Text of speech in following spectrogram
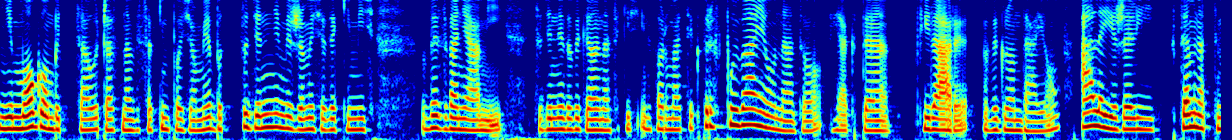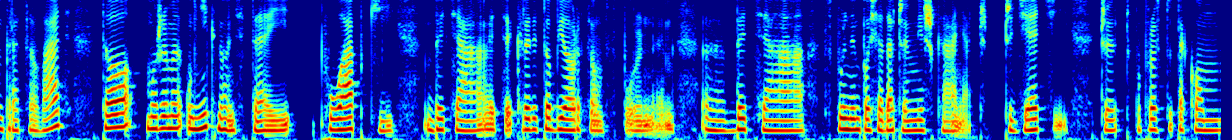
nie mogą być cały czas na wysokim poziomie, bo codziennie mierzymy się z jakimiś wyzwaniami, codziennie dobiegają nas jakieś informacje, które wpływają na to, jak te filary wyglądają, ale jeżeli chcemy nad tym pracować, to możemy uniknąć tej pułapki bycia, wiecie, kredytobiorcą wspólnym, y, bycia wspólnym posiadaczem mieszkania, czy, czy dzieci, czy, czy po prostu taką,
